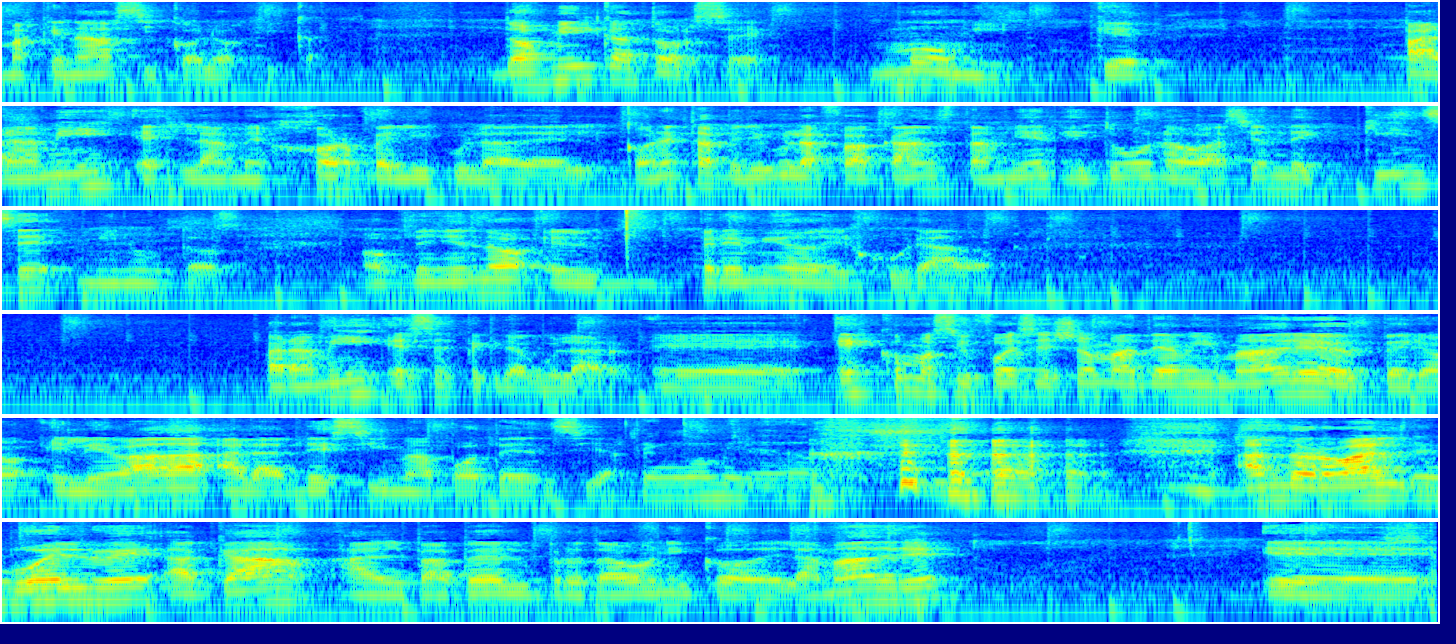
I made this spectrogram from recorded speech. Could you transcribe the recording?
más que nada psicológica. 2014, Mommy, que para mí es la mejor película de él. Con esta película fue a Cannes también y tuvo una ovación de 15 minutos, obteniendo el premio del jurado. Para mí es espectacular. Eh, es como si fuese Yo maté a mi madre, pero elevada a la décima potencia. Tengo miedo. Andor Val Sí. vuelve acá al papel protagónico de la madre. Eh,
